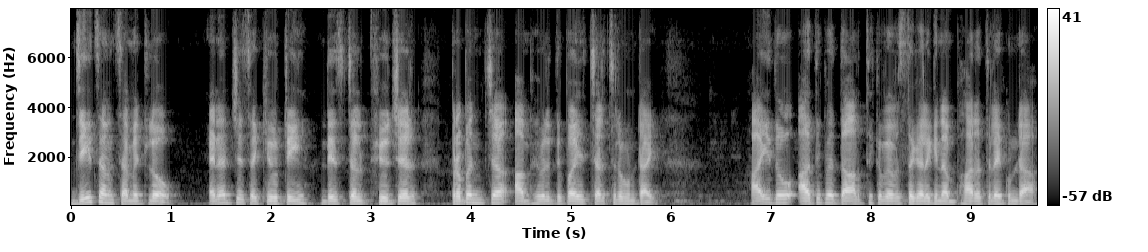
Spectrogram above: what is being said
జీ సెవెన్ సమ్మిట్లో ఎనర్జీ సెక్యూరిటీ డిజిటల్ ఫ్యూచర్ ప్రపంచ అభివృద్ధిపై చర్చలు ఉంటాయి. ఐదో అతిపెద్ద ఆర్థిక వ్యవస్థ కలిగిన భారత్ లేకుండా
